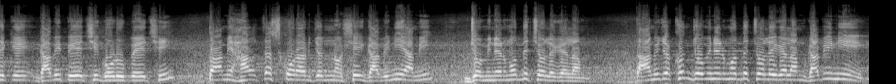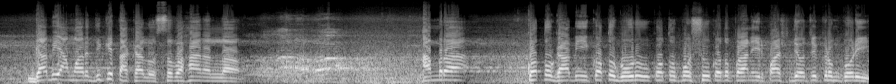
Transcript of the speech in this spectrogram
থেকে গাবি পেয়েছি, গরু পেয়েছি। তো আমি হাল চাষ করার জন্য সেই গাবি নিয়ে আমি জমিনের মধ্যে চলে গেলাম। তা আমি যখন জমিনের মধ্যে চলে গেলাম গাবি নিয়ে, গাবি আমার দিকে তাকালো সোবাহান আল্লাহ আমরা কত গাবি, কত গরু, কত পশু, কত প্রাণীর পাশ দিয়ে অতিক্রম করি।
